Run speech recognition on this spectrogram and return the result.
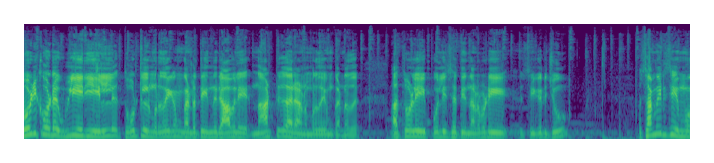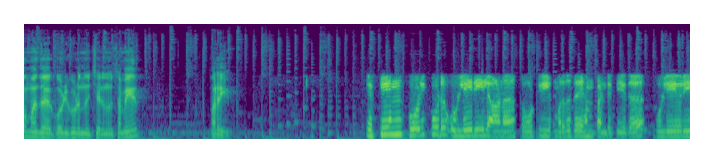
കോഴിക്കോട് ഉള്ളിയേരിയയിൽ തോട്ടിൽ മൃതദേഹം കണ്ടെത്തി ഇന്ന് രാവിലെ നാട്ടുകാരാണ് മൃതദേഹം കണ്ടത്. അത്തോളി പോലീസ് എത്തി നടപടി സ്വീകരിച്ചു. സമീർ സി മുഹമ്മദ് കോഴിക്കോട് നിന്ന് ചേരുന്നു. സമീർ പറയൂ. എസ് കോഴിക്കോട് ഉള്ളേരിയിലാണ് തോട്ടിൽ മൃതദേഹം കണ്ടെത്തിയത്. ഉള്ളിയേരി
